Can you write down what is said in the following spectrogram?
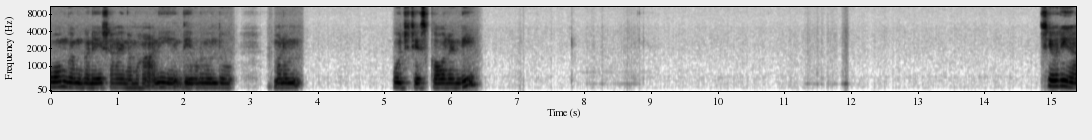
ఓం గం గణేశాయ నమ అని దేవుడి ముందు మనం పూజ చేసుకోవాలండి. చివరిగా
